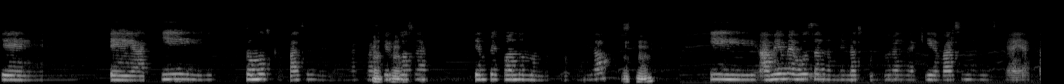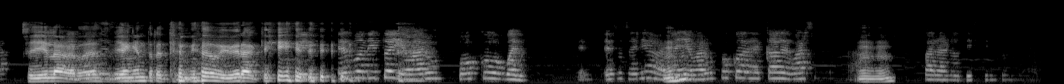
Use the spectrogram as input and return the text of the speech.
que eh, aquí somos capaces de lograr cualquier Ujú. cosa siempre y cuando nos lo propongamos. ujú. Y a mí me gustan también las culturas de aquí de Bárcenas, las que hay acá. Sí, la verdad es Entonces, bien es- entretenido vivir aquí. Sí, es bonito llevar un poco, bueno, es- eso sería, ¿verdad? Llevar un poco de acá de Bárcenas a- Ujú, para los distintos lugares.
